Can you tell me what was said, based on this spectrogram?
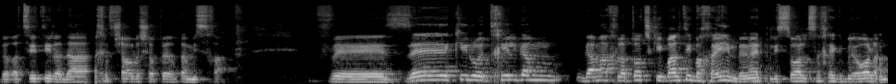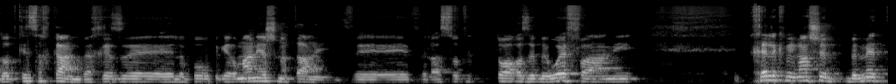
ורציתי לדעת איך אפשר לשפר את המשחק. וזה כאילו התחיל גם, גם ההחלטות שקיבלתי בחיים, באמת, לנסוע לשחק בהולנד עוד כשחקן, ואחרי זה לגור בגרמניה שנתיים, ו- ולעשות את התואר הזה בוופא, אני... חלק ממה שבאמת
